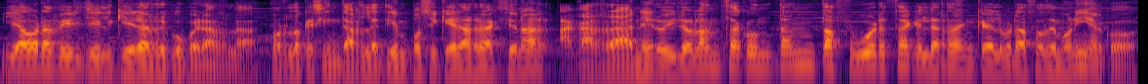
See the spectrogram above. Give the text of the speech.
y ahora Virgil quiere recuperarla, por lo que sin darle tiempo siquiera a reaccionar, agarra a Nero y lo lanza con tanta fuerza que le arranca el brazo demoníaco,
